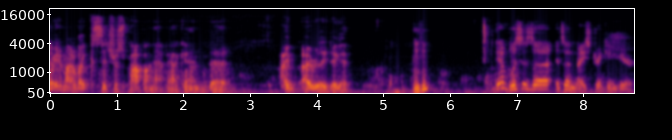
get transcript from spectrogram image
good. right amount of like citrus pop on that back end that I I really dig it. Yeah, Bliss is a it's a nice drinking beer.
